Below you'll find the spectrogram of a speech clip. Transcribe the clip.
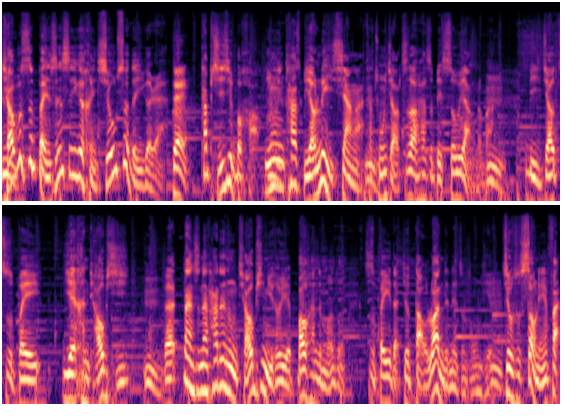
乔布斯本身是一个很羞涩的一个人，对。他脾气不好，因为他比较内向啊，他从小知道他是被收养的嘛。比较自卑，也很调皮，嗯，呃，但是呢，他的那种调皮里头也包含着某种。自卑的，就捣乱的那种东西，就是少年犯，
